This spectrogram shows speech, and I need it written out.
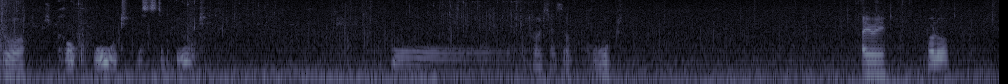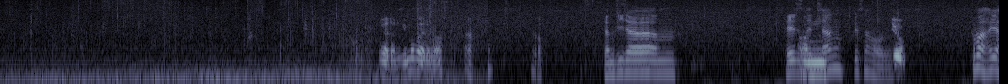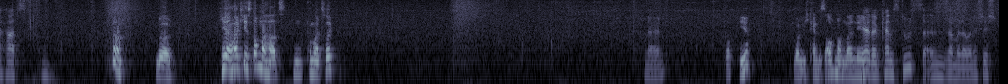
So. Ich brauche Rot. Was ist denn Rot? Äh, Und jetzt auf Rot. Hi, Juri. hallo. Ja, dann gehen wir weiter, wa? Dann wieder ähm, Felsen Ähm, entlang bis nach Hause. jo. Guck mal, hier, Harz. Lol. Hier, halt, hier ist nochmal Harz. Hm, Komm mal zurück. Nein. Doch, hier. Lol, ich kann das auch nochmal nehmen. Ja, dann kannst du es sammeln, aber nicht ich.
